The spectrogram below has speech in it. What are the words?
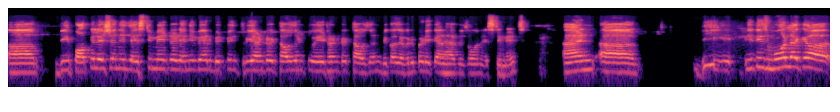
Uh, the population is estimated anywhere between 300,000 to 800,000 because everybody can have his own estimates. And uh, the, it is more like a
